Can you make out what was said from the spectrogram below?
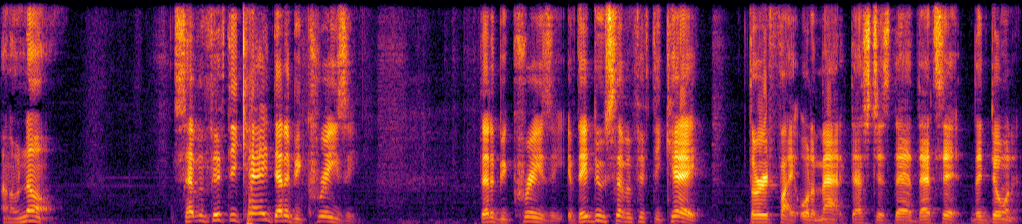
I don't know. 750K? That'd be crazy. That'd be crazy. If they do 750K, third fight automatic. That's just that. That's it. They're doing it.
